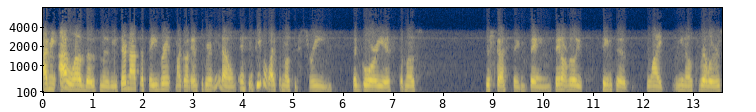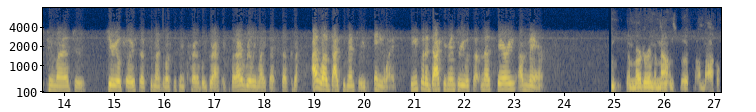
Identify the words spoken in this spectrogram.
I mean, I love those movies. They're not the favorite, like on Instagram. You know, people like the most extreme, the goriest, the most disgusting things. They don't really seem to like, you know, thrillers too much or serial killer stuff too much unless it's incredibly graphic. But I really like that stuff because I, I love documentaries anyway. So you put a documentary with something that's scary, I'm there. The Murder in the Mountains book by Michael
